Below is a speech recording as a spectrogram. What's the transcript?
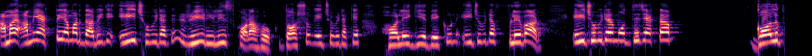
আমার, আমি একটাই আমার দাবি যে এই ছবিটাকে রি রিলিজ করা হোক। দর্শক, এই ছবিটাকে হলে গিয়ে দেখুন। এই ছবিটা ফ্লেভার এই ছবিটার মধ্যে যে একটা গল্প,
